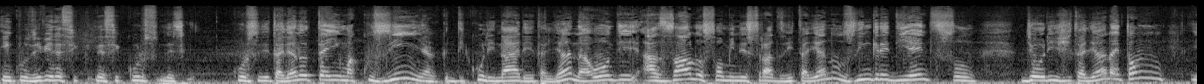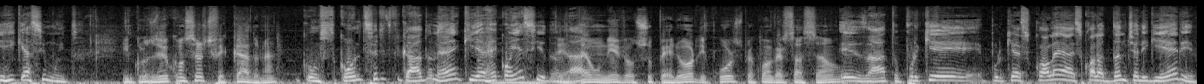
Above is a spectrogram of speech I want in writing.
inclusive nesse, nesse curso, nesse curso de italiano tem uma cozinha de culinária italiana onde as aulas são ministradas em italiano, os ingredientes são de origem italiana, então enriquece muito. Inclusive com certificado, né? Com, com certificado, né? Que é reconhecido. Tem tá? até um nível superior de curso para conversação. Exato, porque porque a escola é a escola Dante Alighieri,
